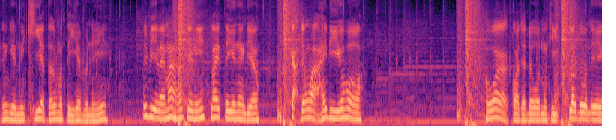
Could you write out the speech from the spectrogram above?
เล่นเกมนี้เครียดต้องมาตีกันบนนี้ ไม่มีอะไรมากครับเกมนี้ไล่ตีกันอย่างเดียว กะจังหวะให้ดีก็พอ เพราะว่าก่อนจะโดนบางทีเราโดนเอง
